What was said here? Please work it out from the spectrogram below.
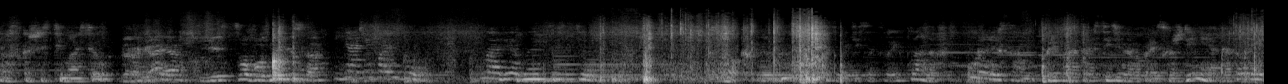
роскошь шести масел. Дорогая, есть свободные места. Я не пойду. Наверное, цистит. Отказывайтесь от своих планов. Уралисан – препарат растительного происхождения, который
